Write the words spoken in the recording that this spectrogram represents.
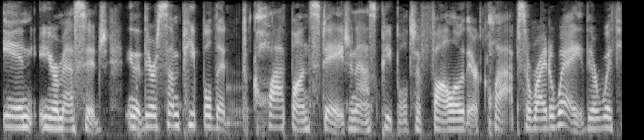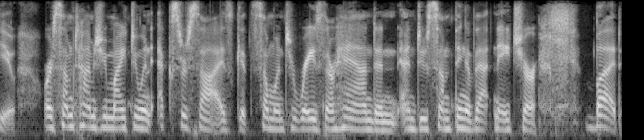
in your message. You know, there are some people that clap on stage and ask people to follow their clap. So right away they're with you. Or sometimes you might do an exercise, get someone to raise their hand and and do something of that nature. But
